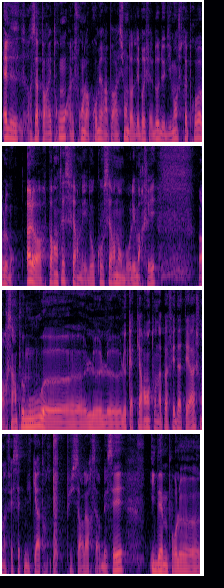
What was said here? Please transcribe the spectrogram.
elles apparaîtront, elles feront leur première apparition dans le débrief hebdo de dimanche très probablement. Alors, parenthèse fermée, donc concernant les marchés, alors c'est un peu mou, euh, le, CAC 40, on n'a pas fait d'ATH, on a fait 7004, puis ça a l'air, ça baissé. Idem pour le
